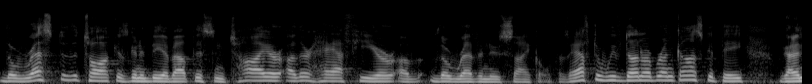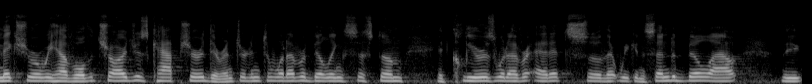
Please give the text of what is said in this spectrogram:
the rest of the talk is going to be about this entire other half here of the revenue cycle. Because after we've done our bronchoscopy, we've got to make sure we have all the charges captured. They're entered into whatever billing system. It clears whatever edits so that we can send a bill out. The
